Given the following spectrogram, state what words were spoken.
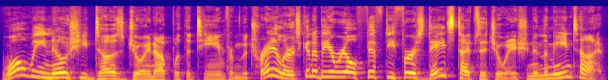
While we know she does join up with the team from the trailer, it's going to be a real 51st dates type situation in the meantime.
